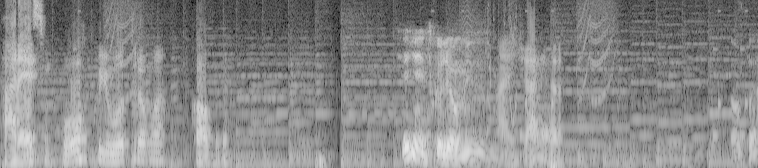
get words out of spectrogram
parece um porco e o outro é uma cobra. Se a gente escolheu mesmo, Aí já era. então tá.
